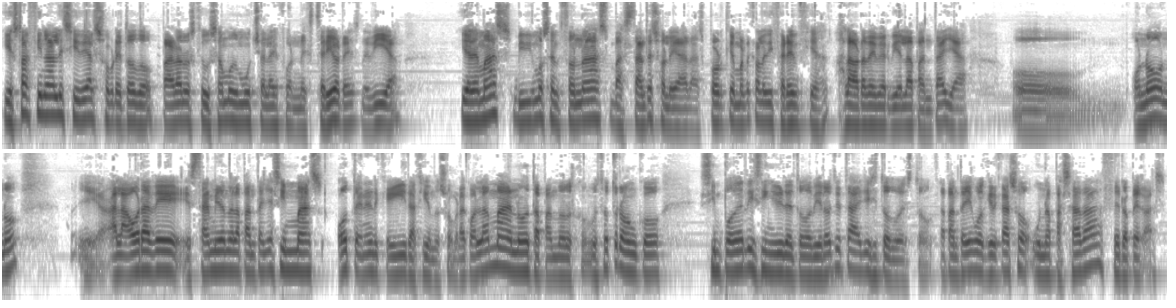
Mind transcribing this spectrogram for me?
y esto al final es ideal sobre todo para los que usamos mucho el iPhone exteriores, de día, y además vivimos en zonas bastante soleadas, porque marca la diferencia a la hora de ver bien la pantalla o, no, ¿no? Eh, a la hora de estar mirando la pantalla sin más o tener que ir haciendo sombra con la mano, tapándonos con nuestro tronco, sin poder distinguir de todo bien los detalles y todo esto. La pantalla en cualquier caso, una pasada, cero pegas.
